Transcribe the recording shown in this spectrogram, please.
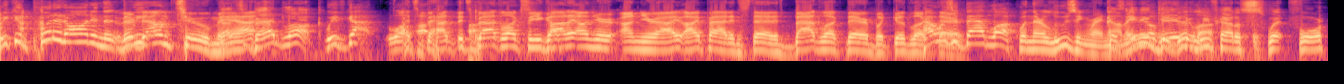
We could put it on in the. They're we, down two, man. That's bad luck. We've got. Well, It's uh, bad. It's bad luck. So you got it on your on your i- iPad instead. It's bad luck there, but good luck. How there. is it bad luck when they're losing right now? Maybe any it'll be good that luck. we've had a sweat for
